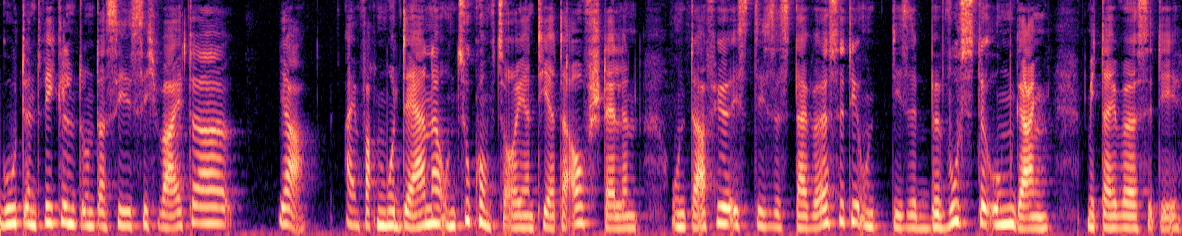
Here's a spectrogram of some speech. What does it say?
gut entwickelt und dass sie sich weiter, ja, einfach moderner und zukunftsorientierter aufstellen. Und dafür ist dieses Diversity und dieser bewusste Umgang mit Diversity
